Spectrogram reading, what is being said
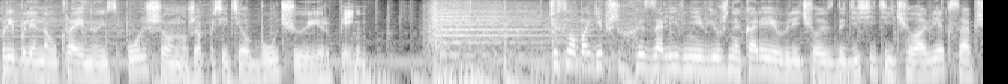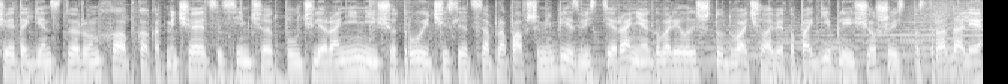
прибыли на Украину из Польши. Он уже посетил Бучу и Ирпень. Число погибших из-за ливней в Южной Корее увеличилось до 10 человек, сообщает агентство Ронхаб. Как отмечается, 7 человек получили ранения, еще трое числятся пропавшими без вести. Ранее говорилось, что два человека погибли, еще 6 пострадали.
